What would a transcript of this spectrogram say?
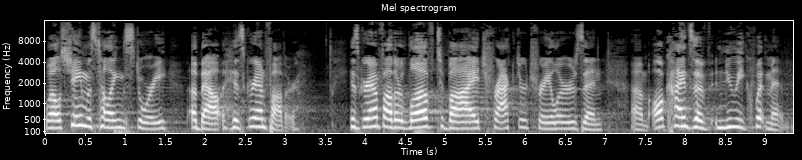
Well, Shane was telling the story about his grandfather. His grandfather loved to buy tractor trailers and um, all kinds of new equipment,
